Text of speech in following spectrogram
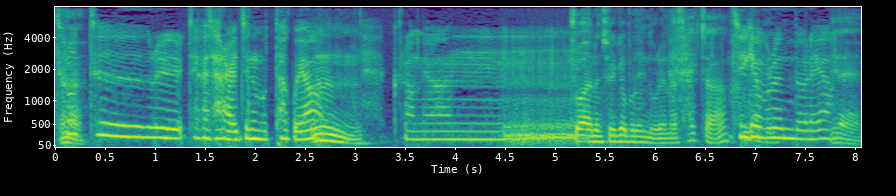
트로트를 제가 잘 알지는 못하고요. 음. 그러면 좋아하는 즐겨 부르는 노래나 살짝. 즐겨 한마디. 부르는 노래요. 예.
